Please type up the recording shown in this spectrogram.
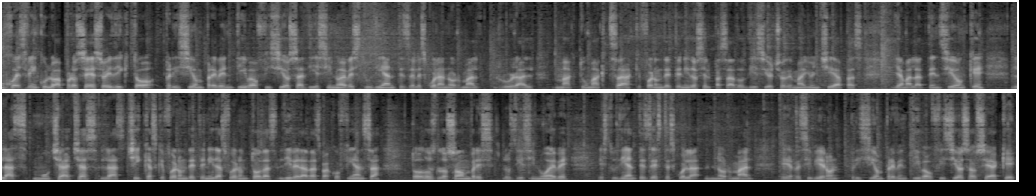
Un juez vinculó a proceso y dictó prisión preventiva oficiosa a 19 estudiantes de la Escuela Normal Rural Mactumaxá que fueron detenidos el pasado 18 de mayo en Chiapas. Llama la atención que las muchachas, las chicas que fueron detenidas fueron todas liberadas bajo fianza, todos los hombres, los 19 estudiantes de esta escuela normal eh, recibieron prisión preventiva oficiosa, o sea que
